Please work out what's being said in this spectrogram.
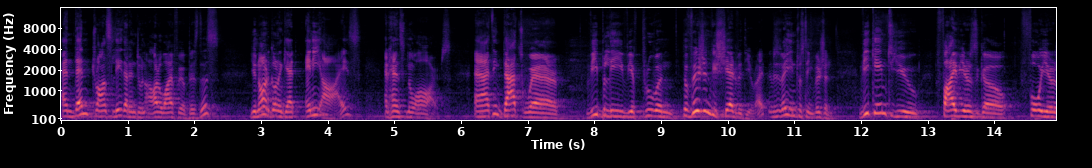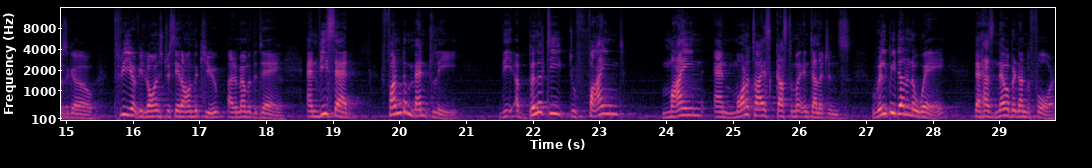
and then translate that into an ROI for your business, you're not going to get any I's and hence no R's. And I think that's where we believe we have proven the vision we shared with you, right? It was a very interesting vision. We came to you five years ago, four years ago, three years, we launched Tresata on the Cube, I remember the day, and we said, fundamentally, the ability to find, mine, and monetize customer intelligence will be done in a way that has never been done before.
